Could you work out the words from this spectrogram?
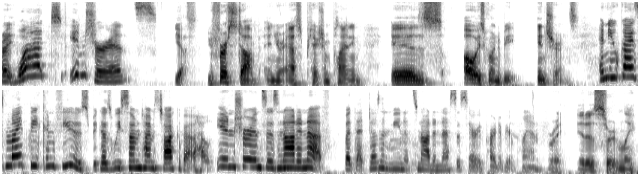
Right. What insurance? Yes. Your first stop in your asset protection planning is always going to be insurance. And you guys might be confused because we sometimes talk about how insurance is not enough, but that doesn't mean it's not a necessary part of your plan. Right. It is certainly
